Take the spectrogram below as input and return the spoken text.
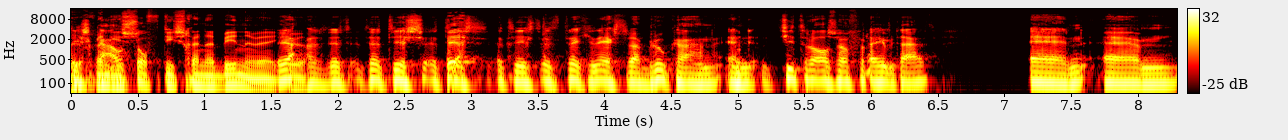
het gaan die softies gaan naar binnen, weet Ja, je. het, het, het is, het, is, het, is, het trek je een extra broek aan. En het ziet er al zo vreemd uit. En ehm,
